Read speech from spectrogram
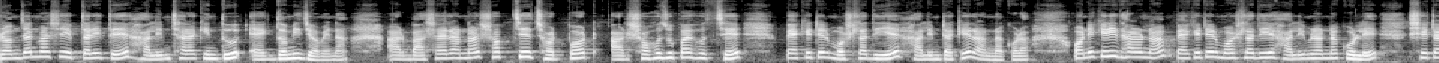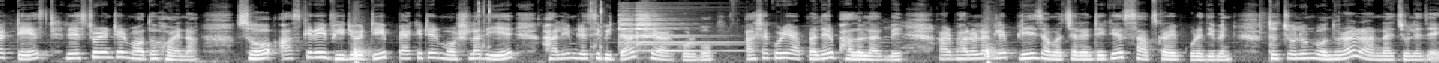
রমজান মাসে ইফতারিতে হালিম ছাড়া কিন্তু একদমই জমে না। আর বাসায় রান্নার সবচেয়ে ঝটপট আর সহজ উপায় হচ্ছে প্যাকেটের মশলা দিয়ে হালিমটাকে রান্না করা। অনেকেরই ধারণা, প্যাকেটের মশলা দিয়ে হালিম রান্না করলে সেটার টেস্ট রেস্টুরেন্টের মতো হয় না। সো, আজকের এই ভিডিওটি প্যাকেটের মশলা দিয়ে হালিম রেসিপিটা শেয়ার করব। আশা করি আপনাদের ভালো লাগবে। আর ভালো লাগলে প্লিজ আমার চ্যানেলটিকে সাবস্ক্রাইব করে দিবেন। তো চলুন বন্ধুরা, রান্নায় চলে যাই।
